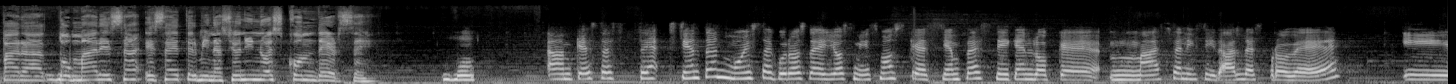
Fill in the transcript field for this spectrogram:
para tomar esa, esa determinación y no esconderse? Que se, sienten muy seguros de ellos mismos, que siempre siguen lo que más felicidad les provee y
